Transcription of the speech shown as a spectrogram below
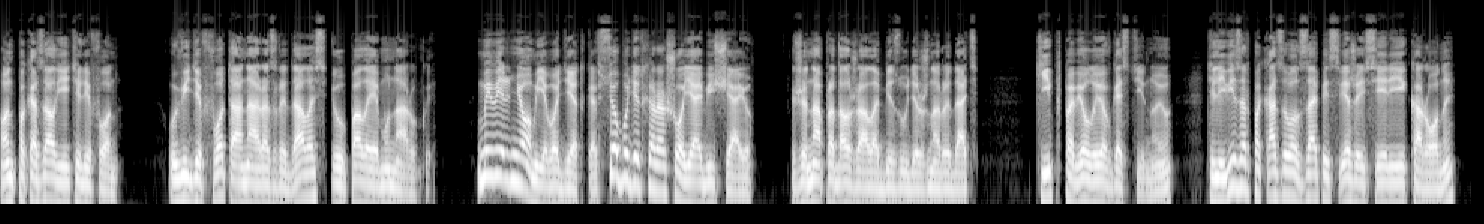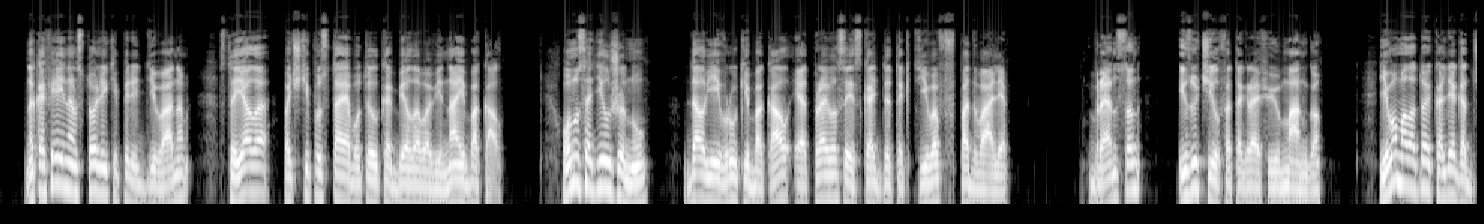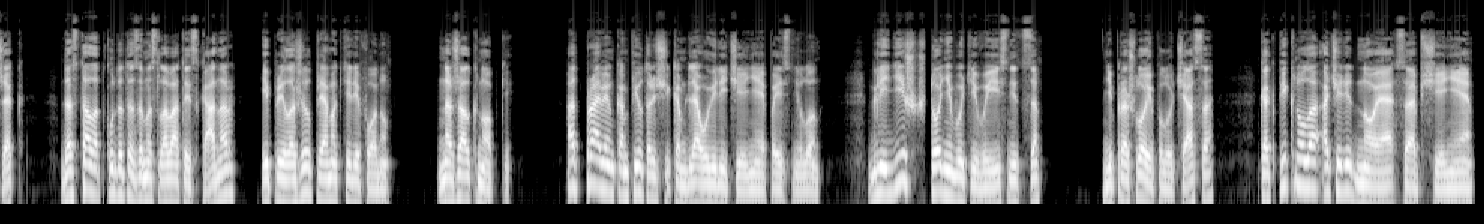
Он показал ей телефон. Увидев фото, она разрыдалась и упала ему на руки. «Мы вернем его, детка, все будет хорошо, я обещаю». Жена продолжала безудержно рыдать. Кип повел ее в гостиную. Телевизор показывал запись свежей серии «Короны». На кофейном столике перед диваном стояла почти пустая бутылка белого вина и бокал. Он усадил жену, дал ей в руки бокал и отправился искать детективов в подвале. Брэнсон изучил фотографию Манго. Его молодой коллега Джек достал откуда-то замысловатый сканер и приложил прямо к телефону. Нажал кнопки. «Отправим компьютерщикам для увеличения», — пояснил он. «Глядишь, что-нибудь и выяснится». Не прошло и получаса, как пикнуло очередное сообщение.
